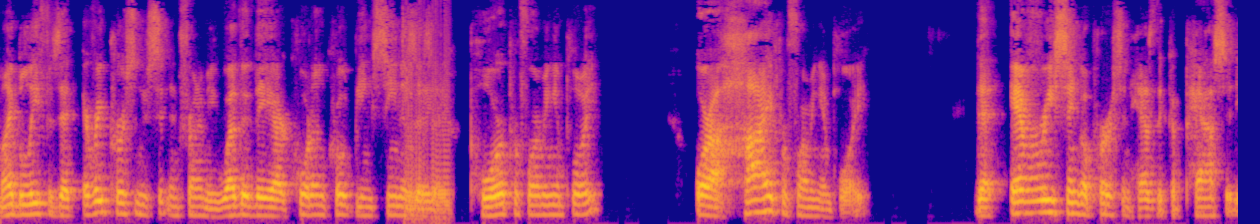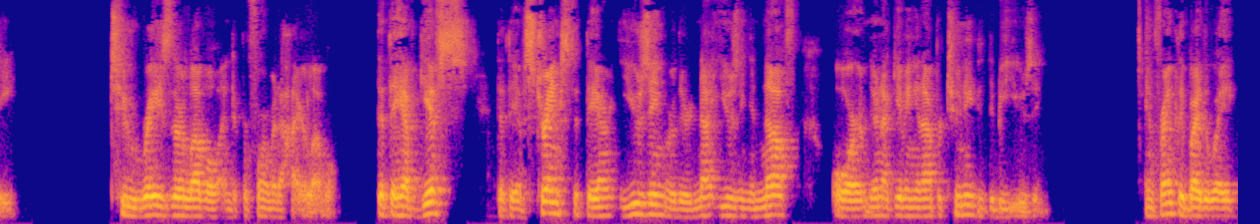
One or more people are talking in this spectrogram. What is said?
my belief is that every person who's sitting in front of me, whether they are quote unquote being seen as a poor performing employee or a high performing employee, that every single person has the capacity to raise their level and to perform at a higher level, that they have gifts, that they have strengths that they aren't using or they're not using enough or they're not giving an opportunity to be using. And frankly, by the way,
